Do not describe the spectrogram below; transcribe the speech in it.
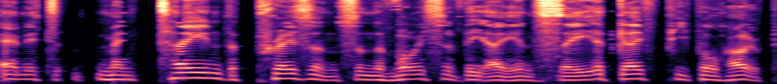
and it maintained the presence and the voice of the ANC. It gave people hope.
